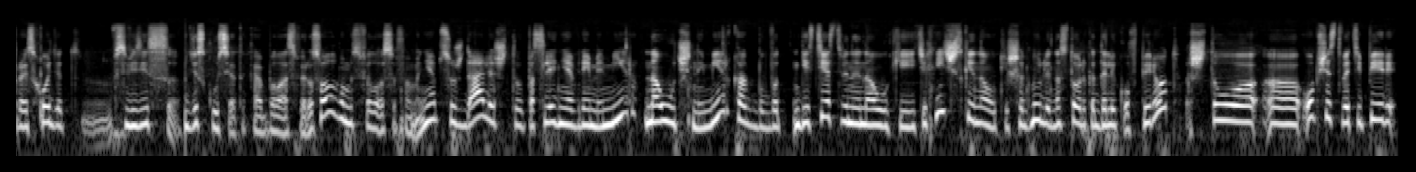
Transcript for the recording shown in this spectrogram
происходит в связи с... Дискуссия такая была с вирусологом и с философом. Они обсуждали, что последнее время мир, научный мир, как бы вот естественные науки и технические науки шагнули настолько далеко вперед, что э, общество теперь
